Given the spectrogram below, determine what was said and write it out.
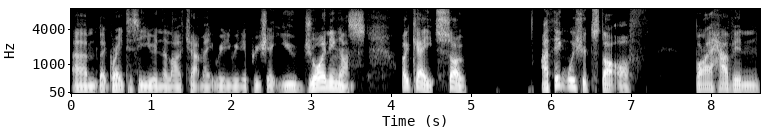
Um, but great to see you in the live chat, mate. Really, really appreciate you joining us. Okay, so I think we should start off by having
